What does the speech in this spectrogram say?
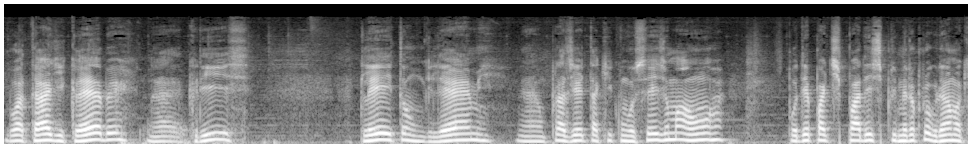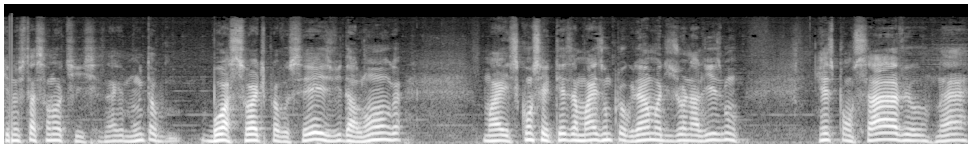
Boa tarde, Kleber, né, Cris, Cleiton, Guilherme. É um prazer estar aqui com vocês e uma honra poder participar desse primeiro programa aqui no Estação Notícias. Né? Muita boa sorte para vocês, vida longa, mas com certeza mais um programa de jornalismo responsável, né?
